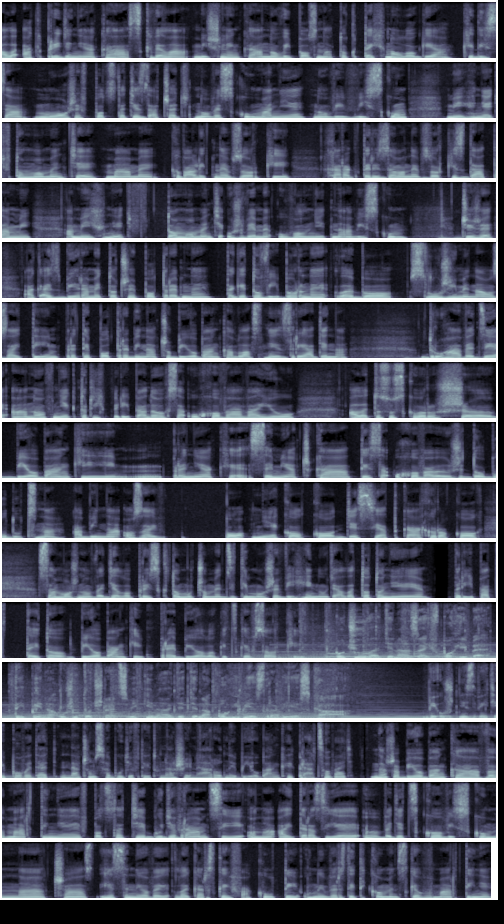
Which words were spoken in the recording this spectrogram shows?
ale ak príde nejaká skvelá myšlienka nový poznatok, technológia, kedy sa môže v podstate začať nové skúmanie, nový výskum, my hneď v tom momente máme kvalitné vzorky, charakterizované vzorky s dátami a my ich hneď v tom momente už vieme uvoľniť na výskum. Mhm. Čiže ak aj zbierame to, čo je potrebné, tak je to výborné, lebo slúžime naozaj tým pre tie potreby, na čo biobanka vlastne je zriadená. Druhá vec je, áno, v niektorých prípadoch sa uchovávajú, ale to sú skôr už e, biobanky pre nejaké semiačka, tie sa uchovávajú už do budúcna, aby naozaj po niekoľko desiatkách rokoch sa možno vedelo prísť k tomu, čo medzi tým môže vyhynúť, ale toto nie je prípad tejto biobanky pre biologické vzorky. Počúvajte nás aj v pohybe. Tipy na užitočné cviky nájdete na SK. Vy už dnes viete povedať, na čom sa bude v tejto našej národnej biobanke pracovať? Naša biobanka v Martine v podstate bude v rámci, ona aj teraz je e, vedecko-výskumná časť Jeseniovej lekárskej fakulty Univerzity Komenského v Martine.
